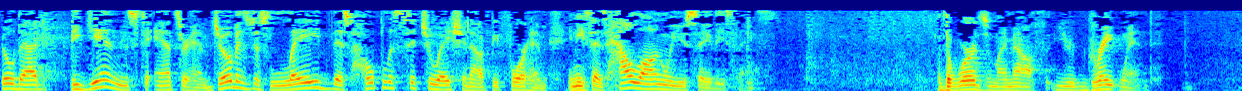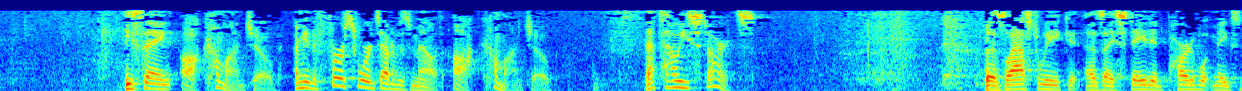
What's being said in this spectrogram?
Bildad begins to answer him. Job has just laid this hopeless situation out before him, and he says, How long will you say these things? The words of my mouth, your great wind. He's saying, Oh, come on, Job. I mean, the first words out of his mouth, Oh, come on, Job. That's how he starts. But as last week, as I stated, part of what makes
